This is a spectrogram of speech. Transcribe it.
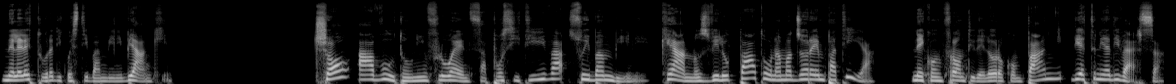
nelle letture di questi bambini bianchi. Ciò ha avuto un'influenza positiva sui bambini, che hanno sviluppato una maggiore empatia nei confronti dei loro compagni di etnia diversa.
